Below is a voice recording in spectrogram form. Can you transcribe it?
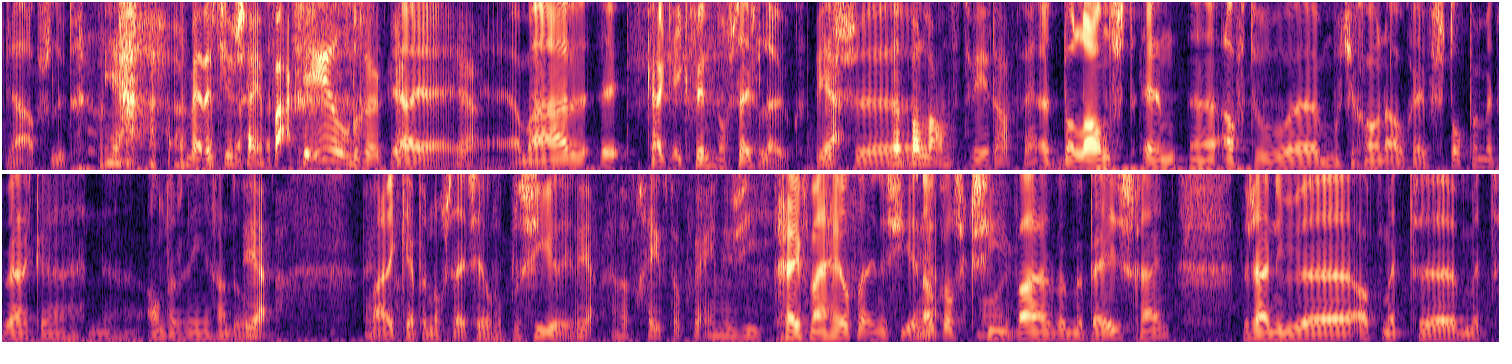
Ja, absoluut. Ja, managers zijn vaak heel druk. Ja, ja, ja. ja. Maar eh, kijk, ik vind het nog steeds leuk. Ja, dus, eh, Dat balanst weer dat, hè? Het balanst en eh, af en toe moet je gewoon ook even stoppen met werken en andere dingen gaan doen. Ja. Maar ik heb er nog steeds heel veel plezier in. ja, en dat geeft ook weer energie. Geeft mij heel veel energie. En Ja, ook als ik mooi. zie waar we mee bezig zijn. We zijn nu ook met, met,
